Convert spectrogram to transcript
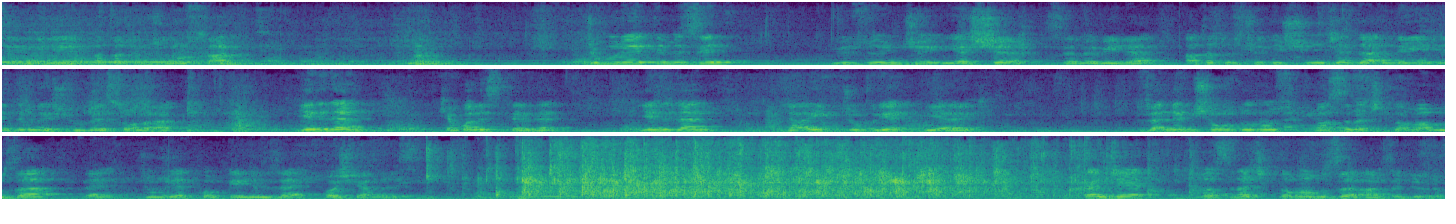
sevgili Atatürkçü dostlar, Cumhuriyetimizin 100. yaşı sebebiyle Atatürkçü Düşünce Derneği Edirne Şubesi olarak yeniden Kemalist Devlet, yeniden Laik Cumhuriyet diyerek düzenlemiş olduğumuz basın açıklamamıza ve Cumhuriyet kokteylimize hoş geldiniz. Önce basın açıklamamızı arz ediyorum.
